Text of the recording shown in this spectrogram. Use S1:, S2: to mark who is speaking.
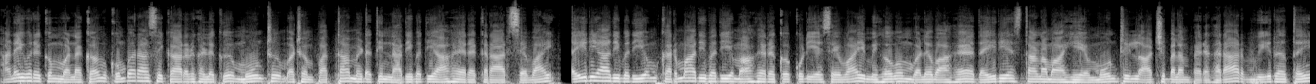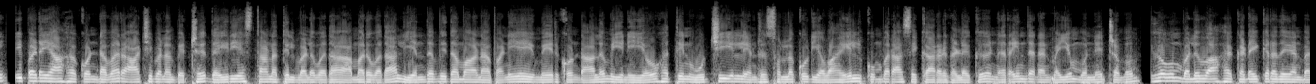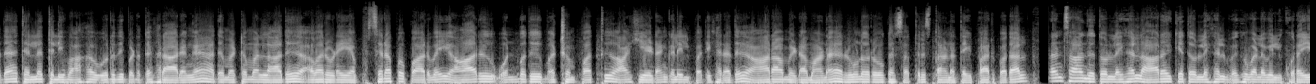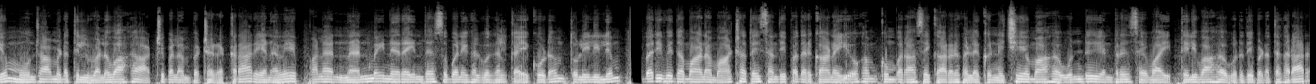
S1: அனைவருக்கும் வணக்கம். கும்பராசிக்காரர்களுக்கு மூன்று மற்றும் பத்தாம் இடத்தின் அதிபதியாக இருக்கிறார் செவ்வாய். தைரியாதிபதியும் கர்மாதிபதியுமாக இருக்கக்கூடிய செவ்வாய் மிகவும் வலுவாக தைரியஸ்தானமாகிய மூன்றில் ஆட்சி பலம் பெறுகிறார். வீரத்தை அடிப்படையாக கொண்டவர் ஆட்சி பலம் பெற்று தைரியஸ்தானத்தில் வலுவதா அமருவதால் எந்தவிதமான பணியை மேற்கொண்டாலும் இனி யோகத்தின் உச்சியில் என்று சொல்லக்கூடிய வகையில் கும்பராசிக்காரர்களுக்கு நிறைந்த நன்மையும் முன்னேற்றமும் மிகவும் வலுவாக கிடைக்கிறது என்பதை தெல்ல தெளிவாக உறுதிப்படுத்துகிறாருங்க. அது மட்டுமல்லாது அவருடைய சிறப்பு பார்வை ஆறு ஒன்பது மற்றும் பத்து ஆகிய இடங்களில் பதிகிறது. ஆறாம் இடமான ரூணரோக சத்ருஸ்தானத்தை பார்ப்பதால் கடன் சார்ந்த தொல்லைகள் ஆரோக்கிய தொல்லைகள் வெகுவளவில் குறையும். மூன்றாம் இடத்தில் வலுவாக ஆட்சி பலம் பெற்றிருக்கிறார். எனவே பல நன்மை நிறைந்த சுப நிகழ்வுகள் கைகூடும். தொழிலிலும் பரிவிதமான மாற்றத்தை சந்திப்பதற்கான யோகம் கும்பராசிக்காரர்களுக்கு நிச்சயமாக உண்டு என்று செவ்வாய் தெளிவாக உறுதிப்படுத்துகிறார்.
